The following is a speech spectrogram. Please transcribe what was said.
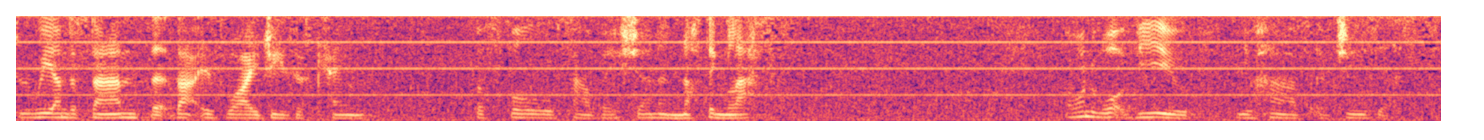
Do we understand that that is why Jesus came? For full salvation and nothing less? I wonder what view you have of Jesus.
